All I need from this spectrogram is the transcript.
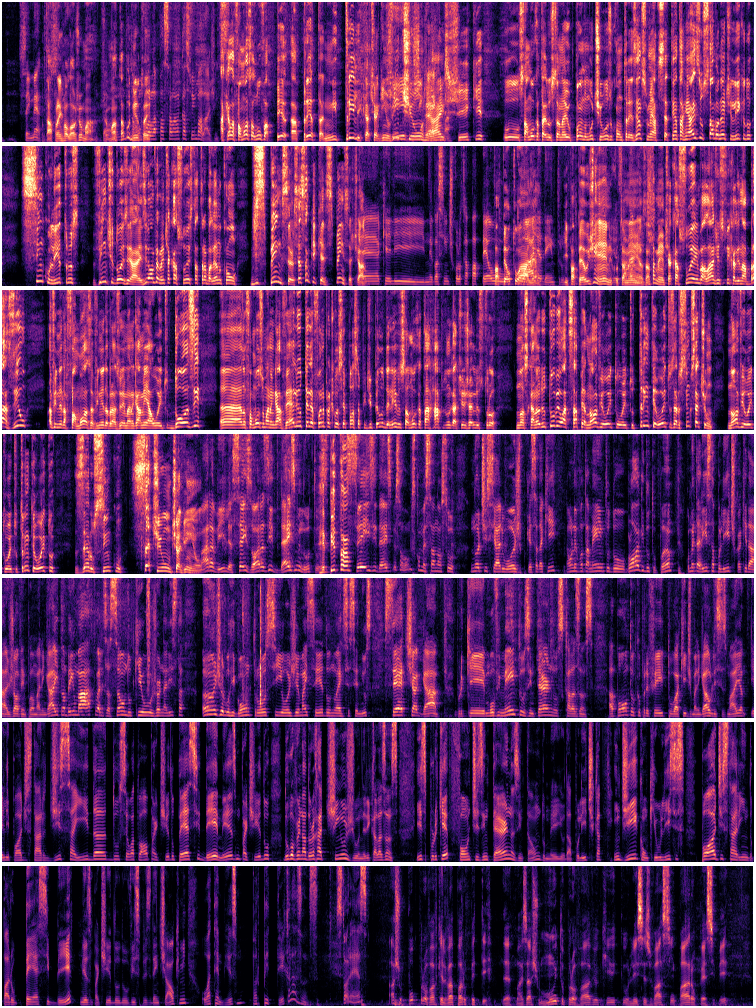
100 metros? Dá para enrolar o Gilmar. Então, Gilmar tá bonito então aí. vou lá passar lá na Caçua Embalagens. Aquela famosa luva pe- a preta nitrílica, Tiaguinho, R$ Chique, 21 reais, chiquérrima. chique. O Samuca tá ilustrando aí o pano multiuso com 300 metros, 70 reais. E o sabonete líquido, 5 litros, 22 reais. E, obviamente, a Caçua está trabalhando com dispenser. Você sabe o que é dispenser, Thiago? É aquele negocinho de colocar papel, papel toalha, dentro. e papel higiênico Exatamente. também, exatamente. A Caçuia Embalagens fica ali na Brasil, na Avenida Famosa, Avenida Brasil em Maringá 6812, ah, no famoso Maringá Velho. O telefone para que você possa pedir pelo delivery, o Samuca tá rápido no gatilho, já ilustrou no nosso canal do YouTube. O WhatsApp é 988 380571. 988 38 0571, Tiaguinho. Maravilha, 6 horas e 10 minutos. Repita. 6 e 10. Pessoal, vamos começar nosso noticiário hoje, porque essa daqui é um levantamento do blog do Tupã, comentarista político aqui da Jovem Pan Maringá, e também uma atualização do que o jornalista Ângelo Rigon trouxe hoje mais cedo no RCC News 7H, porque movimentos internos, Calazans, apontam que o prefeito aqui de Maringá, Ulisses Maia, ele pode estar de saída do seu atual partido, PSD, mesmo partido do governador Ratinho Júnior e Calazans. Isso porque fontes internas, então, do meio da política, indicam que Ulisses pode estar indo para o PSB, mesmo partido do vice-presidente Alckmin, ou até mesmo para o PT, Calazans. Que história é essa? Acho pouco provável que ele vá para o PT, né? mas acho muito provável que, que o Ulisses vá sim para o PSB.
